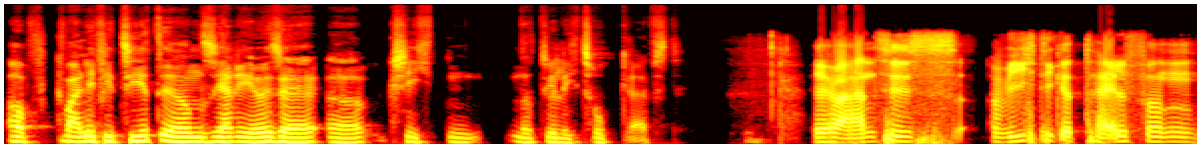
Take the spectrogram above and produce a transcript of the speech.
auf qualifizierte und seriöse Geschichten natürlich zurückgreifst. Ja, eins ist ein wichtiger Teil von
